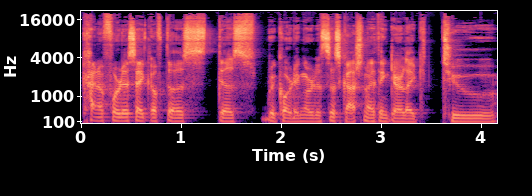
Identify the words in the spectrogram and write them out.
kind of for the sake of this this recording or this discussion, I think there are like two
